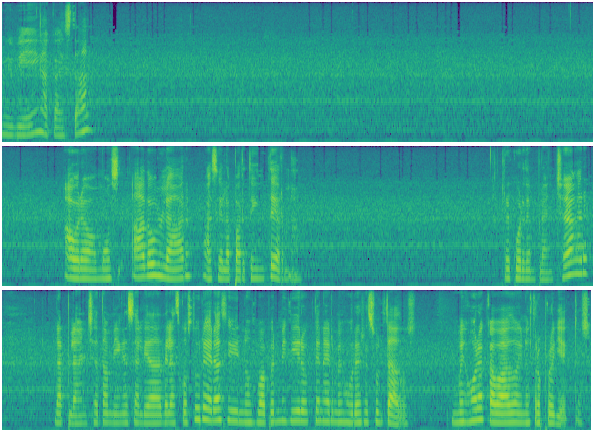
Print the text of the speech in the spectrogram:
Muy bien, acá está. Ahora vamos a doblar hacia la parte interna. Recuerden planchar. La plancha también es aliada de las costureras y nos va a permitir obtener mejores resultados, un mejor acabado en nuestros proyectos.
